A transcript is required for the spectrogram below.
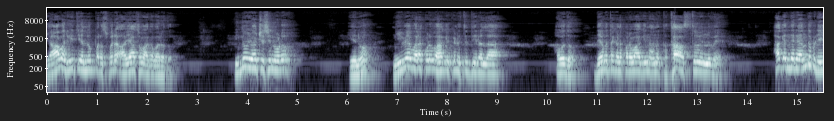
ಯಾವ ರೀತಿಯಲ್ಲೂ ಪರಸ್ಪರ ಆಯಾಸವಾಗಬಾರದು. ಇನ್ನೂ ಯೋಚಿಸಿ ನೋಡು. ಏನು, ನೀವೇ ವರ ಕೊಡುವ ಹಾಗೆ ಕೇಳುತ್ತಿದ್ದೀರಲ್ಲ? ಹೌದು, ದೇವತೆಗಳ ಪರವಾಗಿ ನಾನು ತಥಾಸ್ತು ಎನ್ನುವೆ. ಹಾಗೆಂದರೆ ಅಂದು ಬಿಡಿ.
